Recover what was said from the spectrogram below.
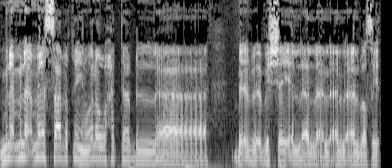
من من من السابقين ولو حتى بال بالشيء البسيط.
